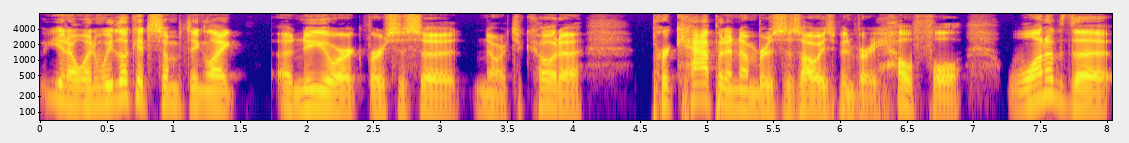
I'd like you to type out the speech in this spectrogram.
you know when we look at something like a New York versus a North Dakota, per capita numbers has always been very helpful. One of the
